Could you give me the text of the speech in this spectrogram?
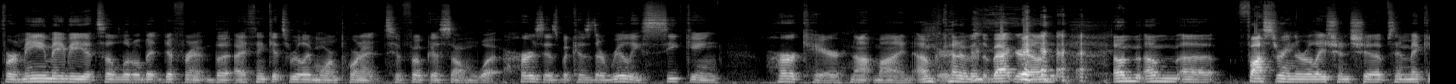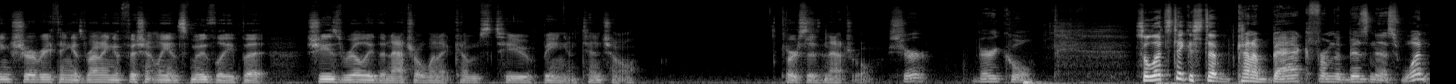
for me, maybe it's a little bit different, but I think it's really more important to focus on what hers is because they're really seeking her care, not mine. I'm sure. kind of in the background. I'm, I'm uh, fostering the relationships and making sure everything is running efficiently and smoothly, but she's really the natural when it comes to being intentional versus natural. Sure. Very cool. So let's take a step kind of back from the business. What,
